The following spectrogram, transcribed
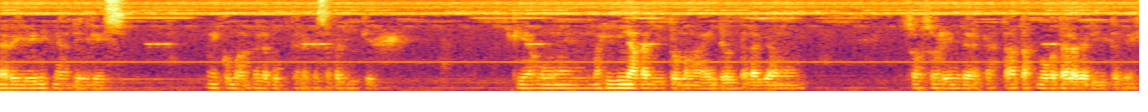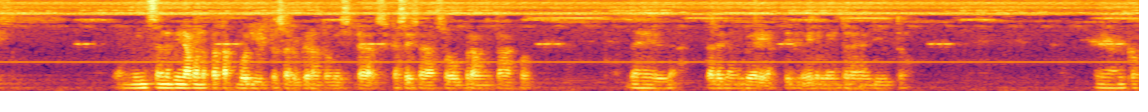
Naririnig natin guys. May kumakalabog talaga sa paligid. Kaya kung mahina ka dito mga idol, talagang so-surrender ka. Tatakbo ka talaga dito guys. Yan, minsan na din ako napatakbo dito sa lugar na to guys kasi- sa sobrang takot. Dahil talagang very active yung elemento na nandito. Ayan ko.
